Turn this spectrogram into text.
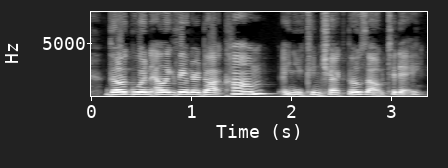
thegwenalexander.com and you can check those out today.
